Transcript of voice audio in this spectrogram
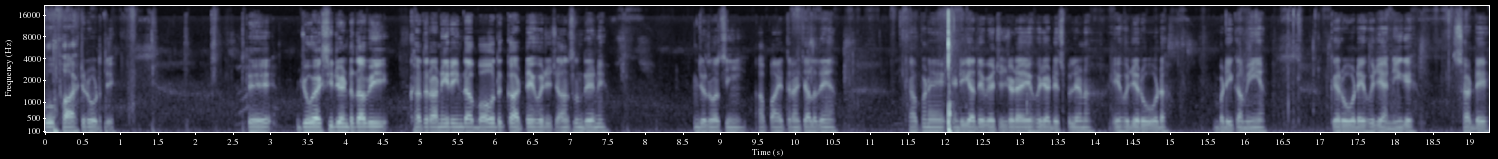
ਉਹ ਫਾਸਟ ਰੋਡ ਤੇ। ਤੇ ਜੋ ਐਕਸੀਡੈਂਟ ਦਾ ਵੀ ਖਤਰਾ ਨਹੀਂ ਰਹਿੰਦਾ ਬਹੁਤ ਘੱਟ ਇਹੋ ਜਿਹੇ ਚਾਂਸ ਹੁੰਦੇ ਨੇ। ਜਦੋਂ ਅਸੀਂ ਆਪਾਂ ਇਸ ਤਰ੍ਹਾਂ ਚੱਲਦੇ ਆਂ ਆਪਣੇ ਇੰਡੀਆ ਦੇ ਵਿੱਚ ਜਿਹੜਾ ਇਹੋ ਜਿਹਾ ਡਿਸਪਲਿਨ ਇਹੋ ਜਿਹੇ ਰੋਡ ਬੜੀ ਕਮੀ ਆ ਕਿ ਰੋਡ ਇਹੋ ਜਿਹੇ ਨਹੀਂਗੇ ਸਾਡੇ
